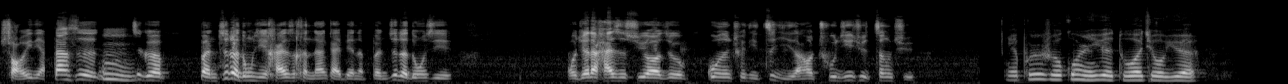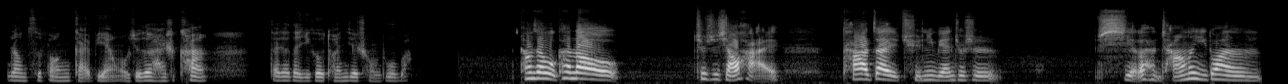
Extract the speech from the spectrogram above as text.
少一点。但是，嗯，这个本质的东西还是很难改变的。本质的东西，我觉得还是需要这个工人群体自己然后出击去争取。也不是说工人越多就越。让资方改变？我觉得还是看大家的一个团结程度吧。刚才我看到，就是小海他在群里面就是写了很长的一段，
